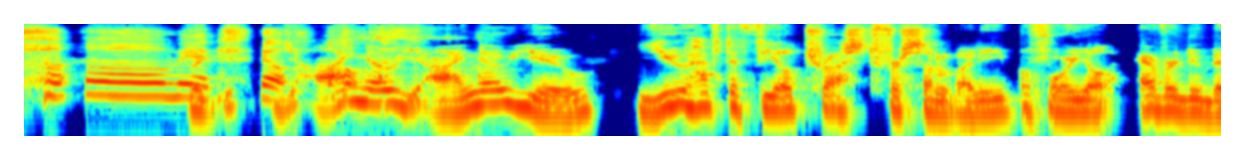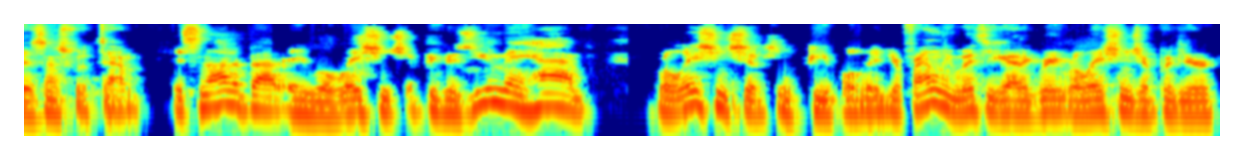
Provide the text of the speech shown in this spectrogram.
oh man, no, I know you. I know you. You have to feel trust for somebody before you'll ever do business with them. It's not about a relationship because you may have relationships with people that you're friendly with. You got a great relationship with your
